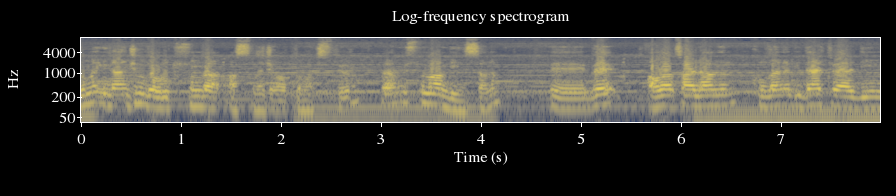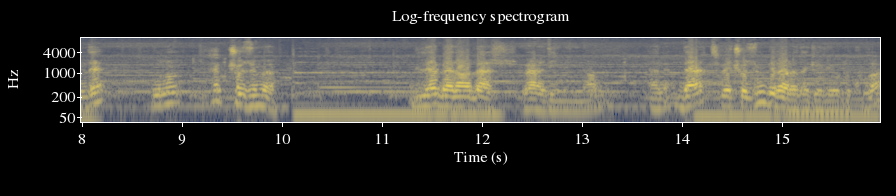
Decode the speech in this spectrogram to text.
buna inancım doğrultusunda aslında cevaplamak istiyorum. Ben Müslüman bir insanım. E, ve Allah Teala'nın kullarına bir dert verdiğinde bunun hep çözümü ile beraber verdiğine inandım. Yani dert ve çözüm bir arada geliyordu kula.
